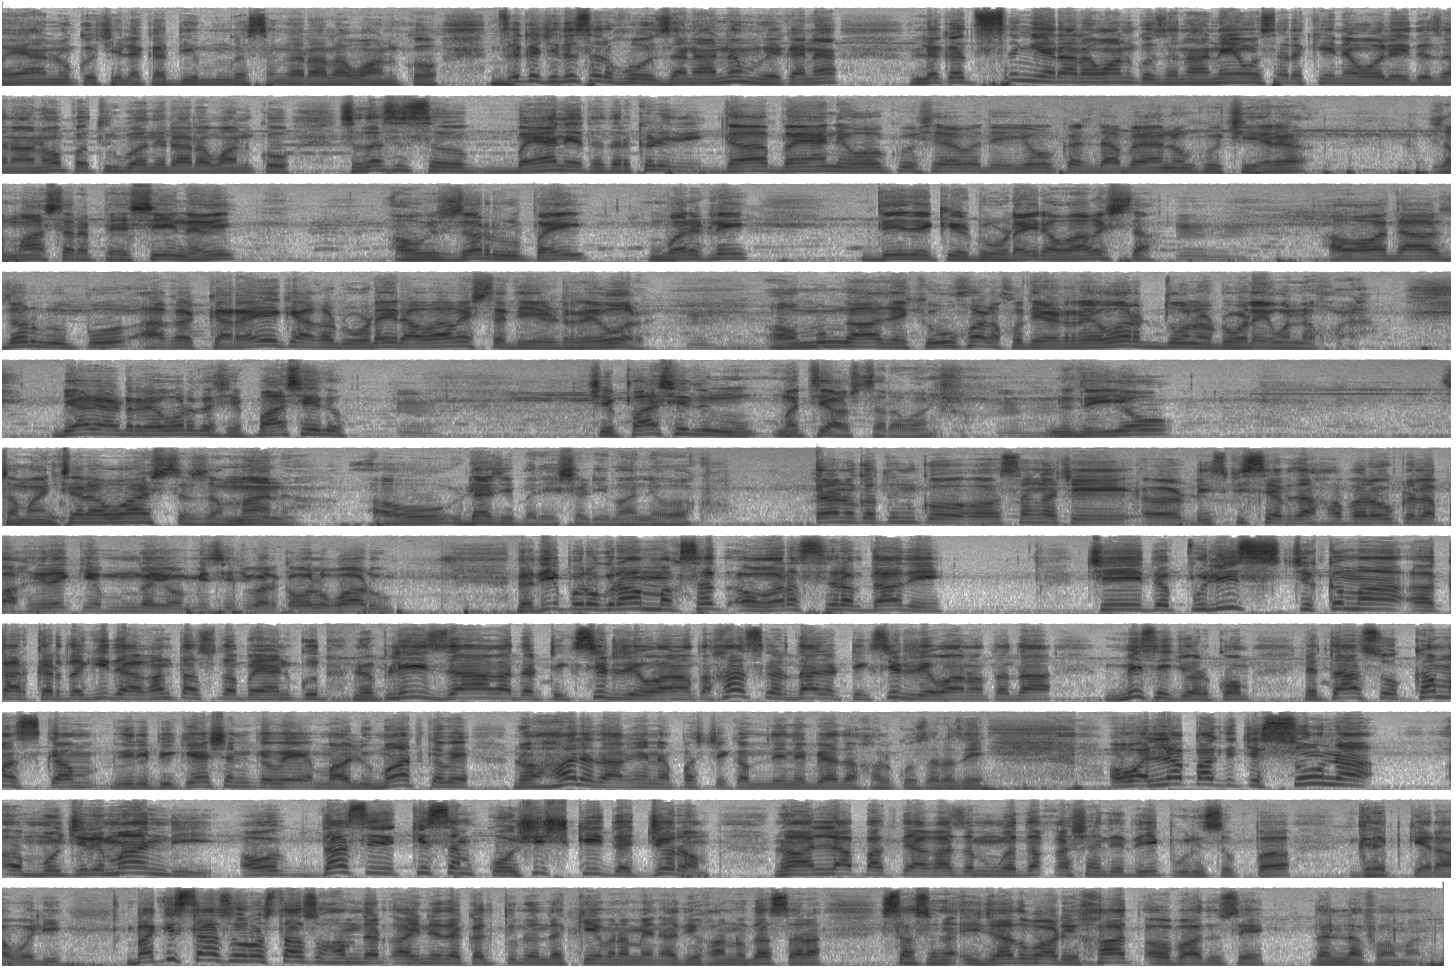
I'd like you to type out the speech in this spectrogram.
بیان وکړو چې لکه دې مونږ څنګه را روان کو ځکه چې د سر خو زنانم وې کنه لکه څنګه یې را روان کو زنانه یې ورسره کېنولې د زنانو په تور باندې را روان کو څه داسې څه بیان یې ته درکړی دی دا بیان یې وکړو صاحب د یو کس دا بیان وکړو چې یاره زما سره پیسې نه وي او زر روپۍ ورکړې دې ده کې ډوډۍ راواغسته او هغه دا زر روپو هغه کرای کې هغه ډوډۍ راواغسته دی ډرایور او مونږه ځکه وخړ خو دی ډرایور دونه ډوډۍ ونه خړه بیا دا ډرایور د سي پاسې دو چې پاسې د متیاوس ته روان شو نو د یو تمانچه راواسته زمانه او ډزې بلې سړي باندې وکړو ګرانو کتونکو څنګه چې ډي سپي صاحب دا خبره وکړله په اخیره کې مونږ یو میسج ورکول غواړو د دې پروګرام مقصد او غرض صرف دا دی چی د پولیس چې کومه کارکردګي ده هغه تاسو ته بیان کو نو پلیز دا هغه د ټیکسي ډریوانو ته خاص کر دا د ټیکسي ډریوانو ته دا میسج ورکوم چې تاسو کم از کم ویریفیکیشن کوئ معلومات کوئ نو هله دا غې نه پس چې کم دین بیا د خلکو سره ځي او الله پاک دې چې سونه مجرمان دي او داسې قسم کوشش کی د جرم نو الله پاک دې هغه زموږ د قشن دې دی پولیسو په ګرپ کې راولي باقي ستاسو ورو ستاسو همدرد آینه د کلتور نه د کیمرا مین ادي خان هدا سره ستاسو نه ایجاد غواړي خاد او باد اوسې د الله فامن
